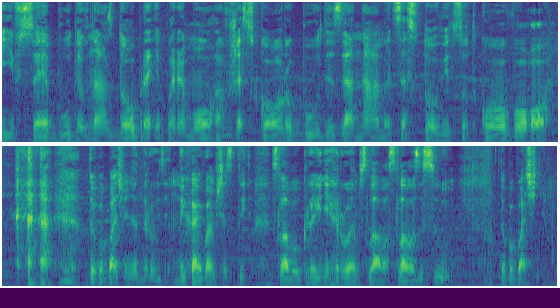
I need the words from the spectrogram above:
і все буде в нас добре, і перемога вже скоро буде за нами. Це стовідсотково. До побачення, друзі. Нехай вам щастить. Слава Україні! Героям слава! Слава ЗСУ! До побачення.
